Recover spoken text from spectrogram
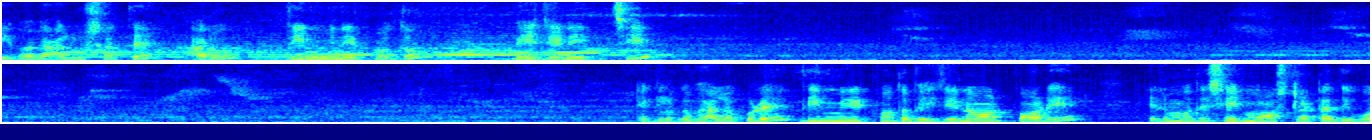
এইভাবে আলুর সাথে আরও তিন মিনিট মতো ভেজে নিচ্ছি। এগুলোকে ভালো করে তিন মিনিট মতো ভেজে নেওয়ার পরে এর মধ্যে সেই মশলাটা দেবো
